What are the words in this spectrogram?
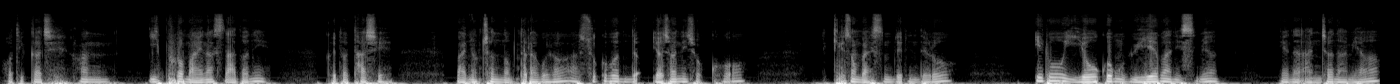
어디까지 한 2% 마이너스 나더니 그래도 다시 16,000 넘더라고요. 아, 수급은 여전히 좋고 계속 말씀드린 대로 15250 위에만 있으면 얘는 안전하며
